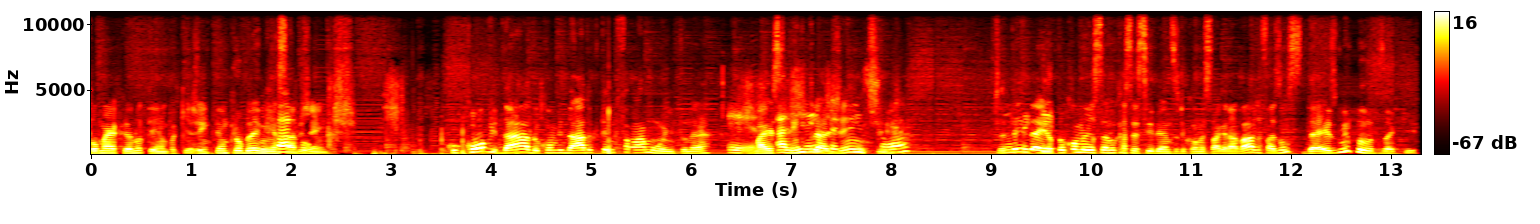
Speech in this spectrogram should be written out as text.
tô marcando o tempo aqui. A gente tem um probleminha, sabe, gente? Com o convidado, o convidado que tem que falar muito, né? É, Mas a entre gente a gente. Só... Você tem ideia? Que... Eu tô conversando com a Cecília antes de começar a gravar, já faz uns 10 minutos aqui.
